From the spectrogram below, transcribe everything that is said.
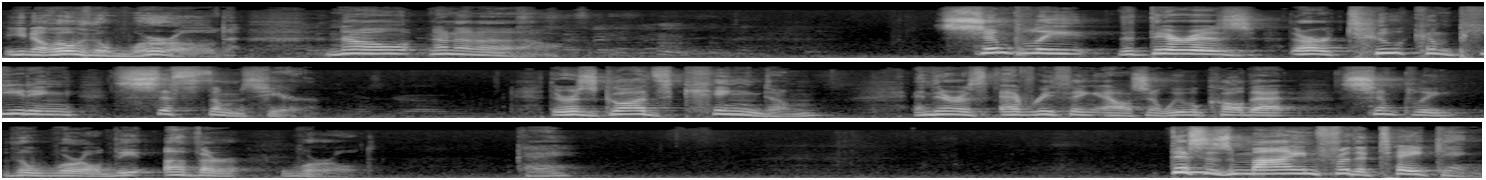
you know, oh, the world. No, no, no, no, no. Simply that there is there are two competing systems here. There is God's kingdom and there is everything else and we will call that simply the world, the other world. Okay? This is mine for the taking.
